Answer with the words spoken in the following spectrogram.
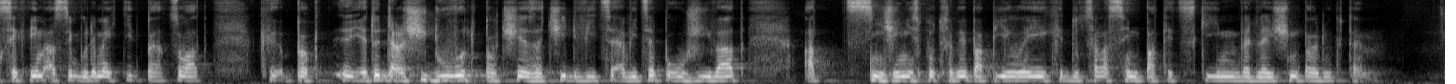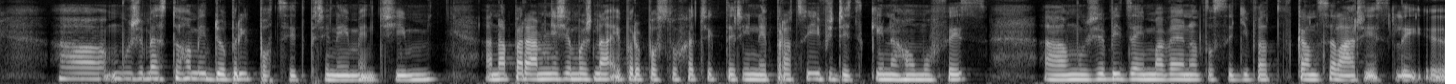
se kterým asi budeme chtít pracovat. Je to další důvod, proč je začít více a více používat a snížení spotřeby papíru je jich docela sympatickým vedlejším produktem. Můžeme z toho mít dobrý pocit při nejmenším. A napadá mě, že možná i pro posluchače, kteří nepracují vždycky na home office, může být zajímavé na to se dívat v kanceláři, jestli e,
